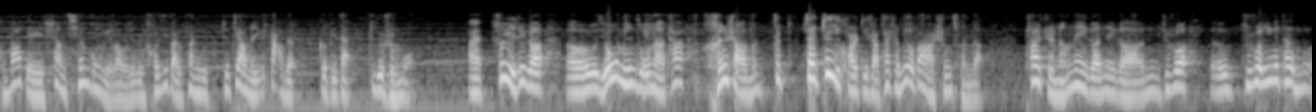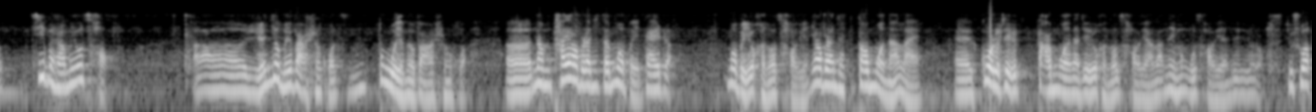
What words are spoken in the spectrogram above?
恐怕得上千公里了，我觉得好几百个范围就这样的一个大的戈壁带，这就是漠。哎，所以这个呃游牧民族呢，它很少能在在这一块地上，它是没有办法生存的。它只能那个那个，就说呃，就说因为它基本上没有草，啊，人就没办法生活，动物也没有办法生活，呃，那么它要不然就在漠北待着，漠北有很多草原，要不然它到漠南来，呃，过了这个大漠，那就有很多草原了，内蒙古草原，就就就说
